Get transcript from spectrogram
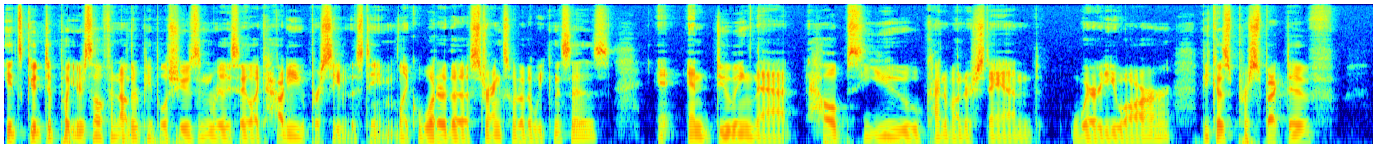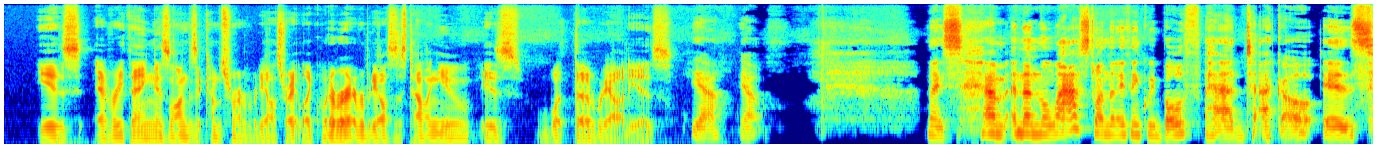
It's good to put yourself in other people's shoes and really say, like, how do you perceive this team? Like, what are the strengths? What are the weaknesses? And doing that helps you kind of understand where you are because perspective is everything as long as it comes from everybody else, right? Like whatever everybody else is telling you is what the reality is. Yeah, yeah. Nice. Um, and then the last one that I think we both had to echo is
